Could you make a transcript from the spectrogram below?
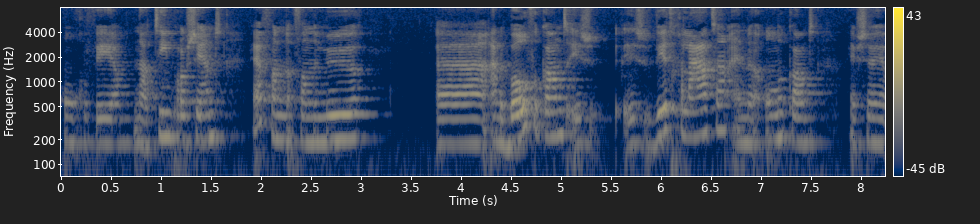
ongeveer nou, 10% hè, van, van de muur eh, aan de bovenkant is, is wit gelaten en de onderkant heeft ze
